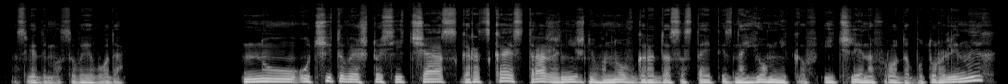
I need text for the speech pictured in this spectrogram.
— осведомился воевода. «Ну, учитывая, что сейчас городская стража Нижнего Новгорода состоит из наемников и членов рода Бутурлиных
